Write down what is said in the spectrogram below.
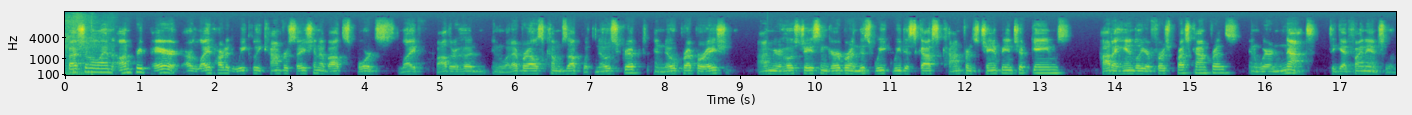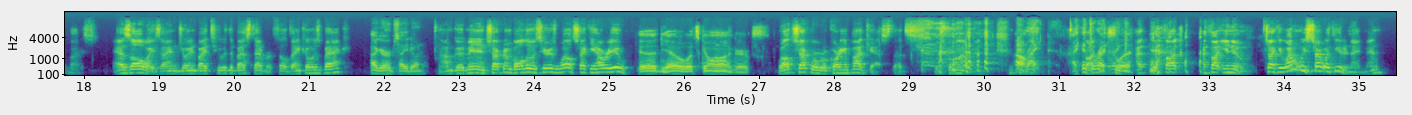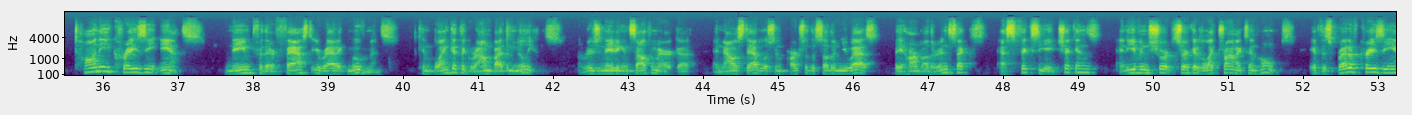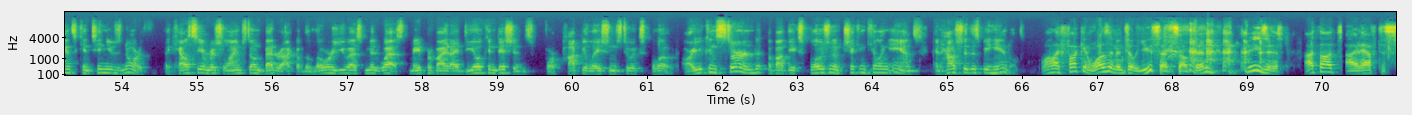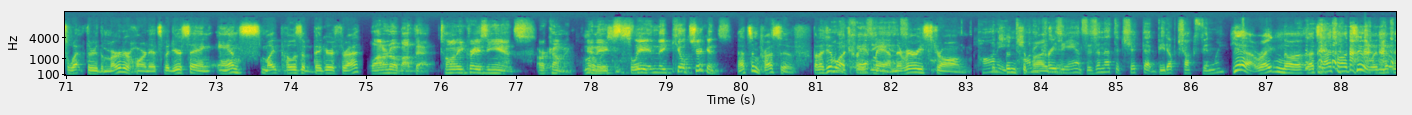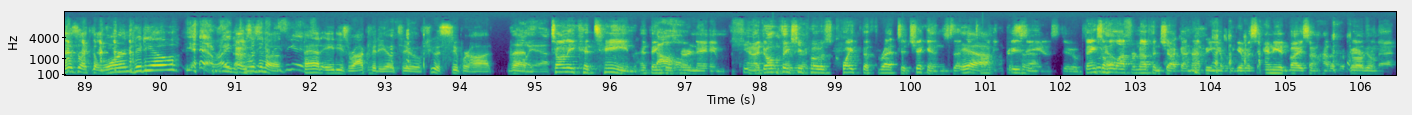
Unprofessional and Unprepared, our lighthearted weekly conversation about sports, life, fatherhood, and whatever else comes up with no script and no preparation. I'm your host, Jason Gerber, and this week we discuss conference championship games, how to handle your first press conference, and where not to get financial advice. As always, I am joined by two of the best ever. Phil Denko is back. Hi, Gerbs. How you doing? I'm good, man. And Chuck Rambaldo is here as well. Chucky, how are you? Good. Yo, what's going on, Gerbs? Well, Chuck, we're recording a podcast. That's what's going on. Man. All right. I hit Thought- the right link. I, I thought I thought you knew. Chucky, why don't we start with you tonight, man? Tawny crazy ants, named for their fast, erratic movements, can blanket the ground by the millions. Originating in South America and now established in parts of the southern US, they harm other insects, asphyxiate chickens, and even short circuit electronics in homes. If the spread of crazy ants continues north, the calcium rich limestone bedrock of the lower U.S. Midwest may provide ideal conditions for populations to explode. Are you concerned about the explosion of chicken killing ants, and how should this be handled? Well, I fucking wasn't until you said something. Jesus. I thought I'd have to sweat through the murder hornets, but you're saying ants might pose a bigger threat? Well, I don't know about that. Tawny crazy ants are coming, and they, sleep. they- and they kill chickens. That's impressive. But I did Tawny watch Ant Man. They're very strong. Tawny, Tawny Crazy me. Ants. Isn't that the chick that beat up Chuck Finley? Yeah, right. And the, that's what I thought too. And it was like the Warren video. Yeah, right. She was in a bad '80s rock video too. She was super hot then. Oh, yeah. Tawny Kitaen, I think was Oh. her name. She and I don't think she posed quite the threat to chickens that the Yeah, Tawny crazy that's, ants do. Thanks Who a whole lot for nothing, Chuck, on not being able to give us any advice on how to prepare for that.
